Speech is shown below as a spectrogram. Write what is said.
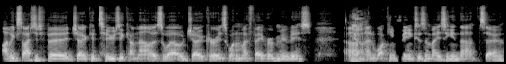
I'm excited for Joker 2 to come out as well. Joker is one of my favorite movies. Um, yeah. And Joaquin Phoenix is amazing in that. So,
